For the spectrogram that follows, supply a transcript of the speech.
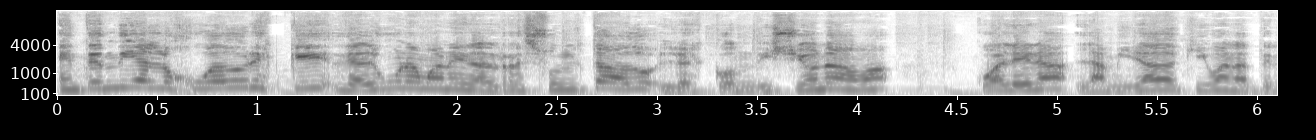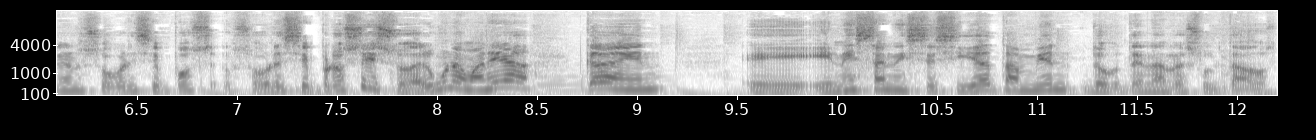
entendían los jugadores que de alguna manera el resultado les condicionaba cuál era la mirada que iban a tener sobre ese, sobre ese proceso. De alguna manera caen eh, en esa necesidad también de obtener resultados.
